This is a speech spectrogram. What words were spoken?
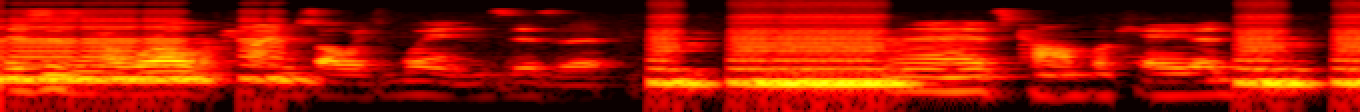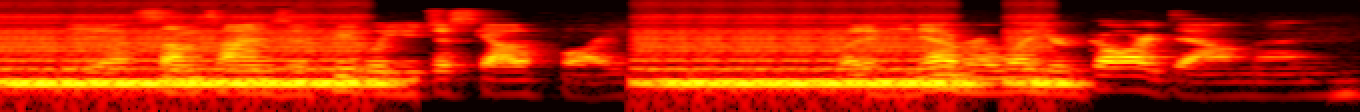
This isn't a world where kindness always wins, is it? Eh, it's complicated. Yeah, sometimes with people you just gotta fight. But if you never let your guard down, then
